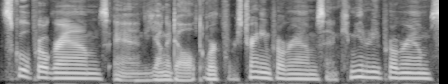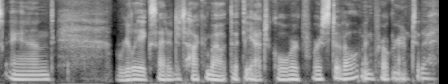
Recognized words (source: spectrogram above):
school programs and young adult workforce training programs and community programs. And really excited to talk about the Theatrical Workforce Development Program today.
